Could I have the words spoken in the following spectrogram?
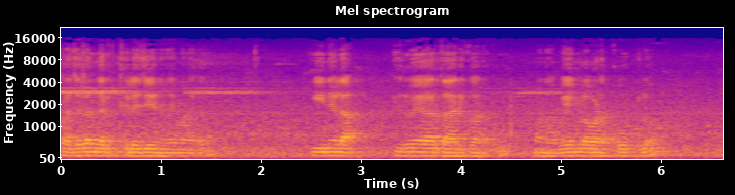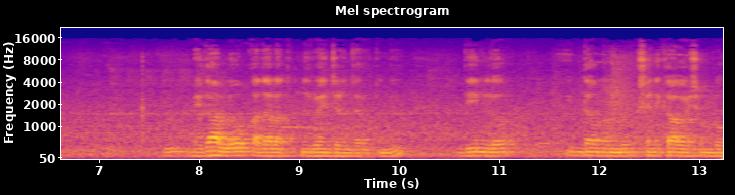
ప్రజలందరికీ తెలియజేయడం ఏమనగా ఈ నెల ఇరవై ఆరు తారీఖు వరకు మన వేములవాడ కోర్టులో మెగా లోక్ అదాలత్ నిర్వహించడం జరుగుతుంది. దీనిలో ఇంతకుముందు క్షణికావేశంలో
